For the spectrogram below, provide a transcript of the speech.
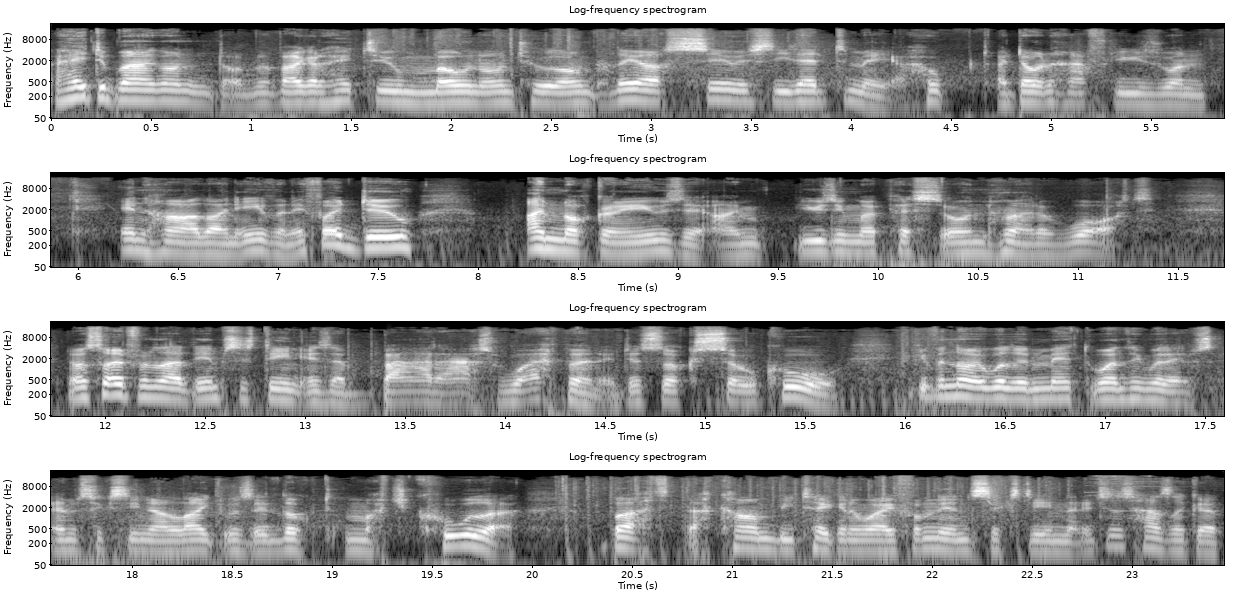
I hate to bag on, bag on, I hate to moan on too long, but they are seriously dead to me. I hope I don't have to use one in Hardline even. If I do, I'm not going to use it. I'm using my pistol no matter what. Now aside from that, the M16 is a badass weapon. It just looks so cool. Even though I will admit, one thing with the M16 I liked was it looked much cooler. But that can't be taken away from the M16 that it just has like a,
